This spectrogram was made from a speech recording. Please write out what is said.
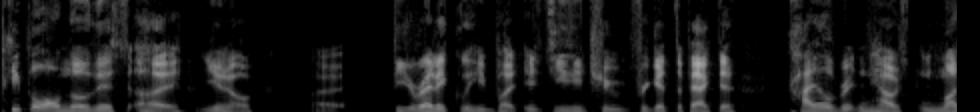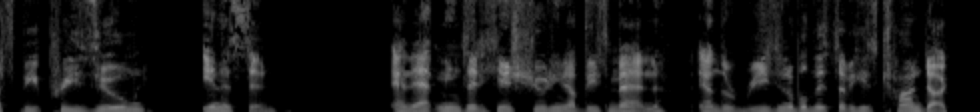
people all know this, uh, you know, uh, theoretically, but it's easy to forget the fact that Kyle Rittenhouse must be presumed innocent, and that means that his shooting of these men and the reasonableness of his conduct.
